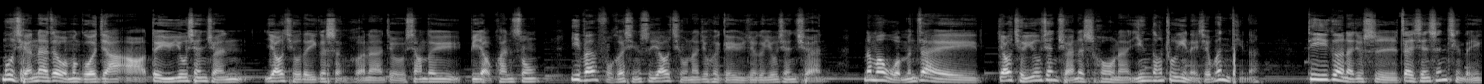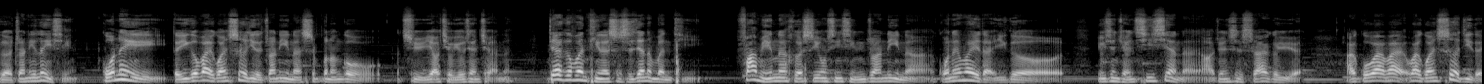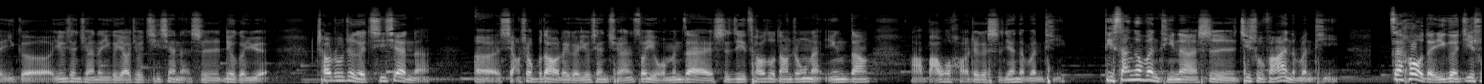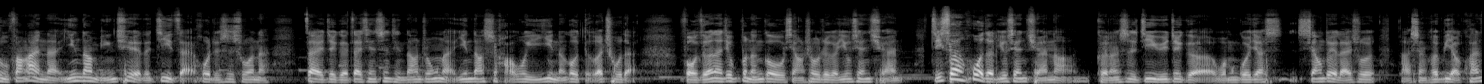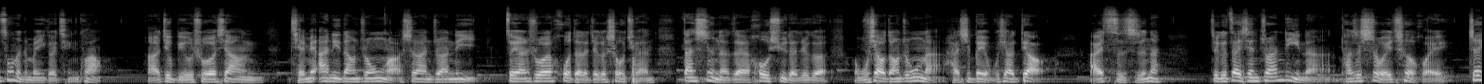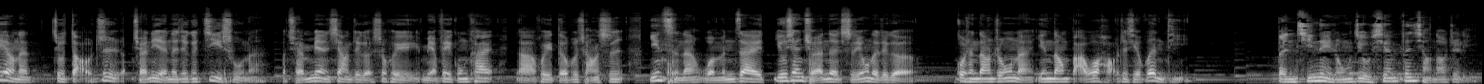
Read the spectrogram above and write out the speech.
目前呢，在我们国家啊，对于优先权要求的一个审核呢，就相对于比较宽松，一般符合形式要求呢，就会给予这个优先权。那么我们在要求优先权的时候呢，应当注意哪些问题呢？第一个呢，就是在先申请的一个专利类型，国内的一个外观设计的专利呢是不能够去要求优先权的。第二个问题呢是时间的问题，发明呢和实用新型专利呢，国内外的一个优先权期限呢啊均是十二个月，而国外外外观设计的一个优先权的一个要求期限呢是六个月，超出这个期限呢。呃，享受不到这个优先权，所以我们在实际操作当中呢，应当啊把握好这个时间的问题。第三个问题呢是技术方案的问题，在后的一个技术方案呢，应当明确的记载，或者是说呢，在这个在线申请当中呢，应当是毫无疑义能够得出的，否则呢就不能够享受这个优先权。计算获得优先权呢，可能是基于这个我们国家相对来说啊审核比较宽松的这么一个情况。啊，就比如说像前面案例当中啊，涉案专利虽然说获得了这个授权，但是呢，在后续的这个无效当中呢，还是被无效掉，而此时呢，这个在线专利呢，它是视为撤回，这样呢，就导致权利人的这个技术呢，全面向这个社会免费公开啊，会得不偿失。因此呢，我们在优先权的使用的这个过程当中呢，应当把握好这些问题。本期内容就先分享到这里。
